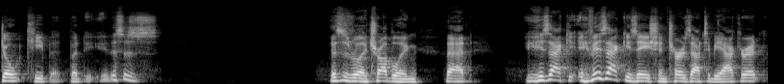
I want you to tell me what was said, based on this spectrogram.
don't keep it. But this is this is really troubling that his if his accusation turns out to be accurate,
